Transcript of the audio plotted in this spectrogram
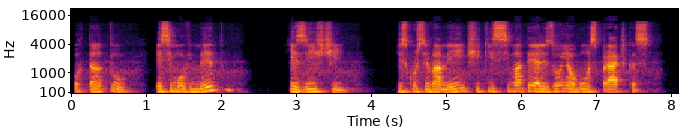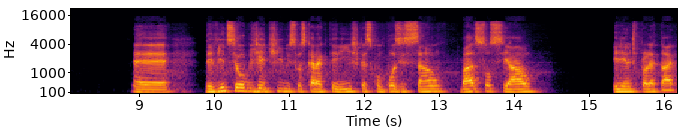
Portanto, esse movimento que existe discursivamente, que se materializou em algumas práticas, é, devido ao seu objetivo e suas características, composição, base social, ele é antiproletário.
